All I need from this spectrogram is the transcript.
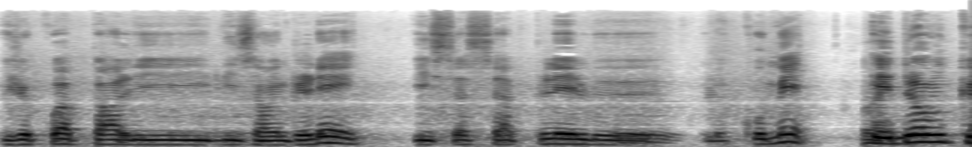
je crois, par les, les Anglais, et ça s'appelait le, le Comet. Ouais. Et donc,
